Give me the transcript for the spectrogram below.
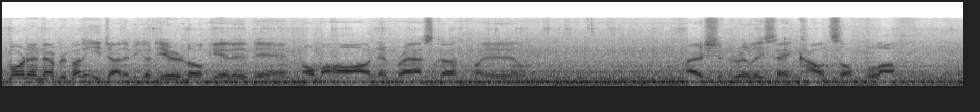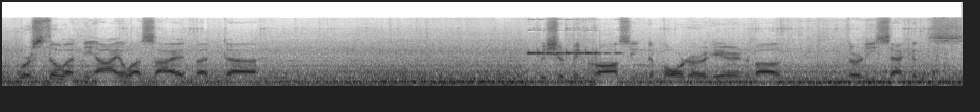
Good morning, everybody. Johnny B. Good here, located in Omaha, Nebraska. Well, I should really say Council Bluff. We're still on the Iowa side, but uh, we should be crossing the border here in about 30 seconds.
